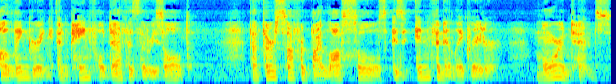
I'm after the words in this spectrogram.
a lingering and painful death is the result. The thirst suffered by lost souls is infinitely greater, more intense,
